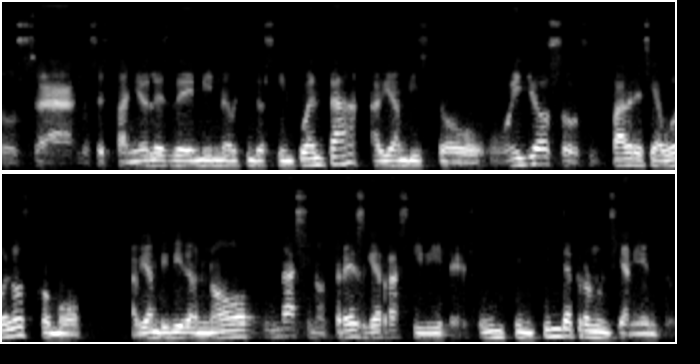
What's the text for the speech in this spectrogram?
Los, los, españoles de 1950 habían visto, o ellos o sus padres y abuelos, como habían vivido no una, sino tres guerras civiles, un sinfín de pronunciamientos,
